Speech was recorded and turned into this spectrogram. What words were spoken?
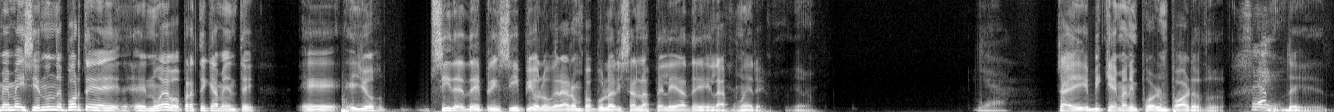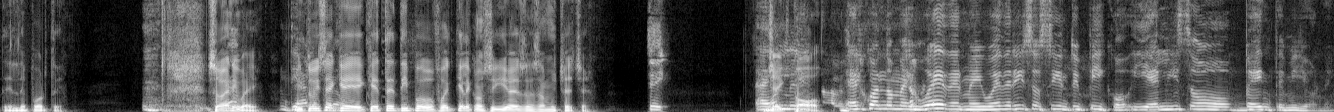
MMA siendo un deporte eh, nuevo prácticamente, eh, ellos sí desde el principio lograron popularizar las peleas de las mujeres. you know. Yeah. O sea, it became an important part of the- Sí. de- del deporte. So anyway, y tú dices pero- que, que este tipo fue el que le consiguió eso a esa muchacha. Sí. Jake él, Paul. Él cuando Mayweather, Mayweather hizo ciento y pico y él hizo 20 millones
